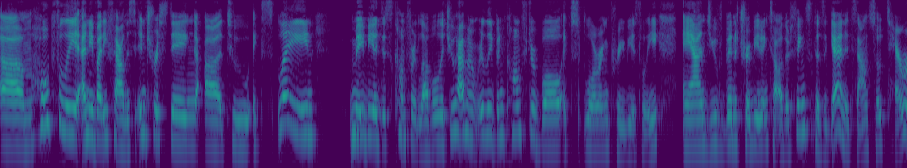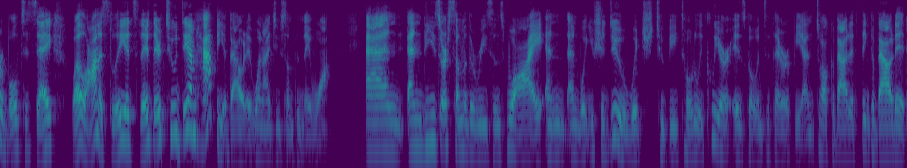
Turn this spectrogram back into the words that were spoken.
um, hopefully anybody found this interesting uh, to explain maybe a discomfort level that you haven't really been comfortable exploring previously and you've been attributing to other things because again it sounds so terrible to say well honestly it's they're, they're too damn happy about it when i do something they want and and these are some of the reasons why and and what you should do which to be totally clear is go into therapy and talk about it think about it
